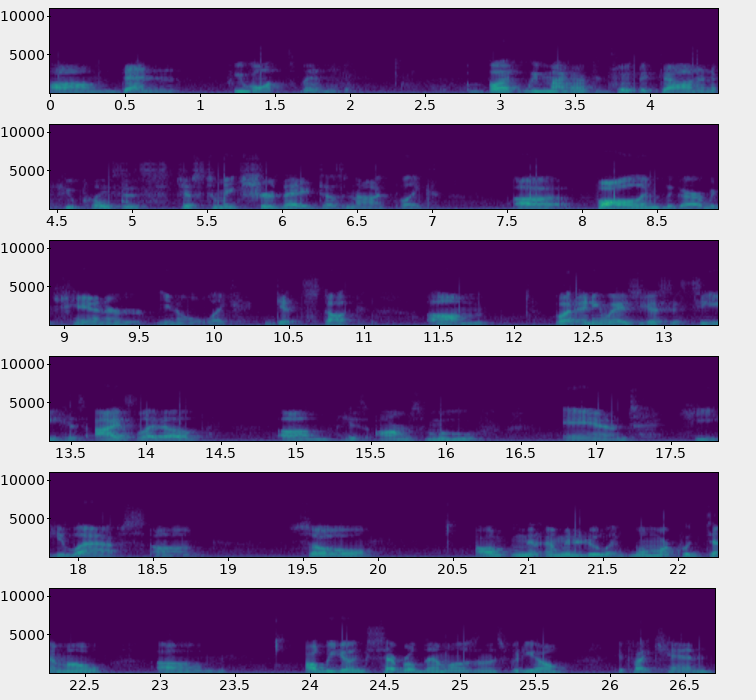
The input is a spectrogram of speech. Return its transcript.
um, then he won't spin. But we might have to tape it down in a few places just to make sure that it does not like uh, fall into the garbage can or you know like get stuck. Um, but anyways, you guys can see his eyes light up, um, his arms move, and he he laughs. Um, so I'm gonna, I'm gonna do like one more quick demo. Um, I'll be doing several demos in this video if I can,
